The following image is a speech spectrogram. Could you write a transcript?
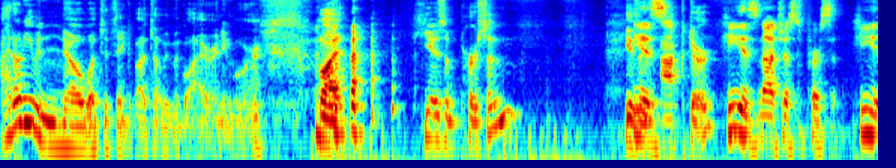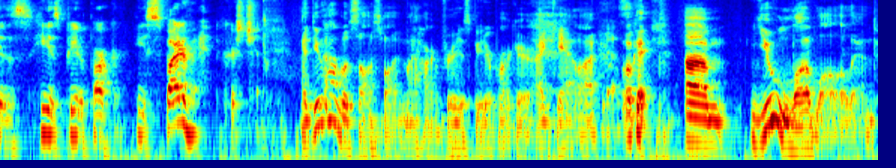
I don't even know what to think about Tobey Maguire anymore. But he is a person. He is he an is, actor. He is not just a person. He is he is Peter Parker. He's Spider Man, Christian. I do have a soft spot in my heart for his Peter Parker. I can't lie. Yes. Okay. Um, you love La La Land.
